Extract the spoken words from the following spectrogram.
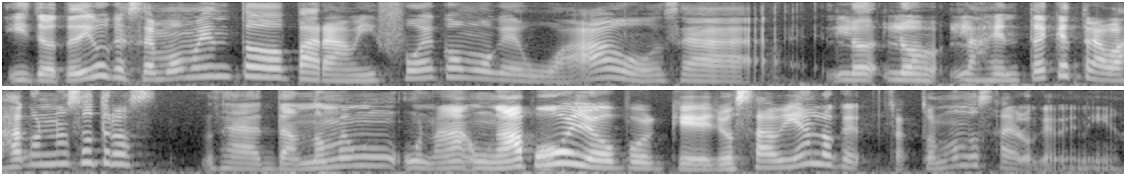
Y yo te digo que ese momento para mí fue como que, wow, o sea, la gente que trabaja con nosotros, o sea, dándome un, un apoyo porque ellos sabían lo que, todo el mundo sabe lo que venía.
